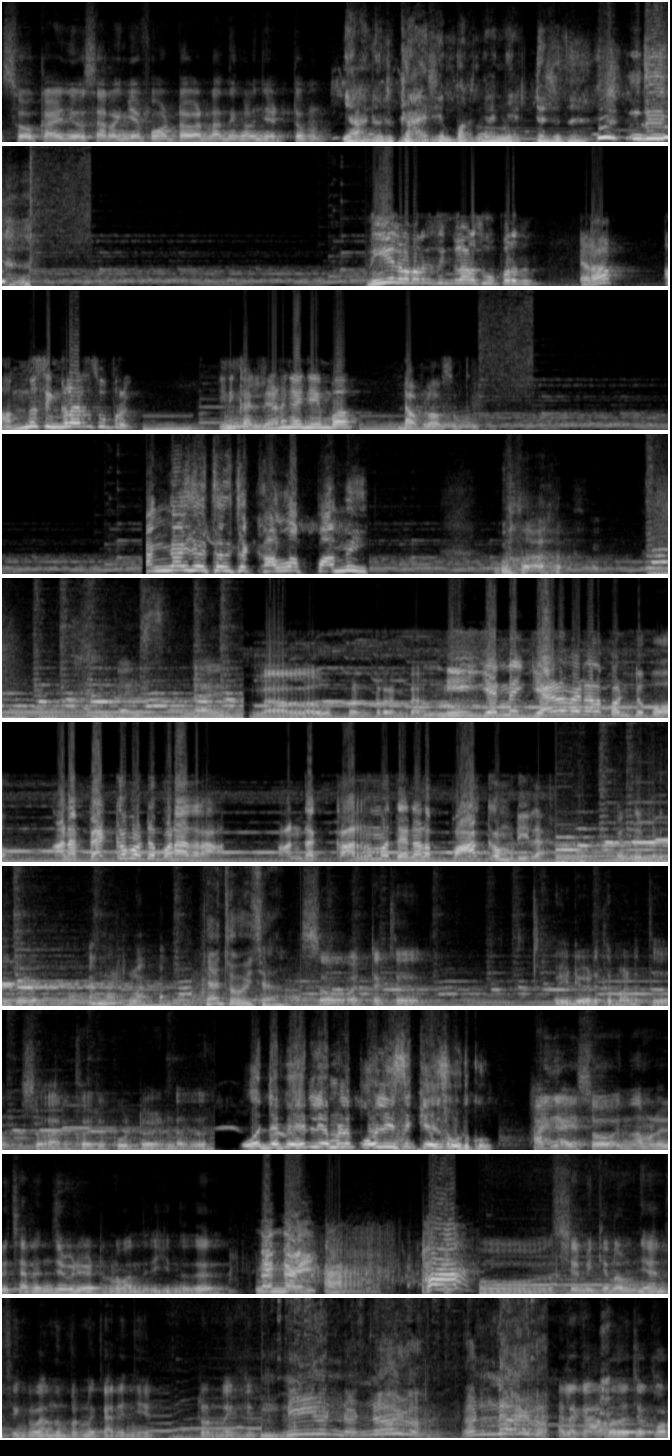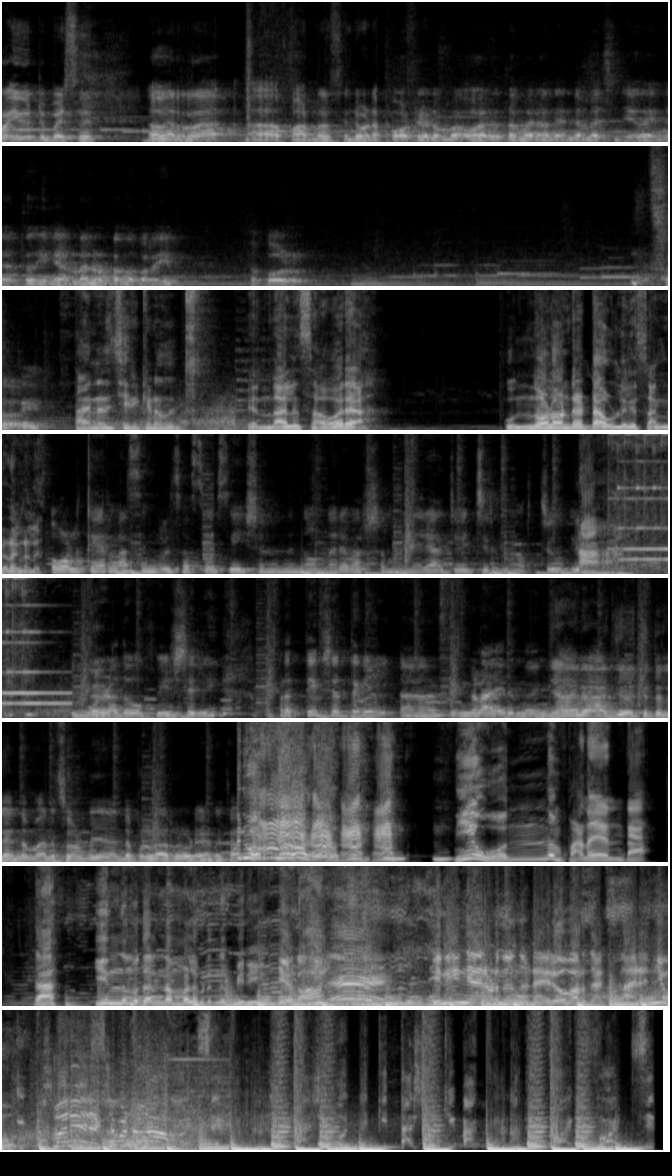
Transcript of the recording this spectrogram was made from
So കഴിഞ്ഞ ദിവസം ഇറങ്ങിയ ഫോട്ടോ കണ്ടാൽ നിങ്ങൾ ഞെട്ടും ഞാനൊരു കാര്യം പറഞ്ഞാൽ ഞെട്ടരുത് നീ അല്ല പറഞ്ഞ സിംഗിളാണ് സൂപ്പർ എടാ അന്ന് സിംഗിൾ ആയിരുന്നു സൂപ്പർ ഇനി കല്യാണം കഴിഞ്ഞ് കഴിയുമ്പോ ഡബിൾ ആവും സൂപ്പർ അങ്ങായി ചതിച്ച കള്ള പന്നി ഹായ് நான் லவ் பண்றேன்டா நீ என்ன ஏழை வேணாலும் பண்ணிட்டு போ ஆனா வெக்க மட்டும் படாதடா அந்த கர்மத்தை என்னால பார்க்க முடியல പരിചയപ്പെടുത്തിക്കോളൂ ഞാൻ ചോദിച്ചാ സോ ഒറ്റക്ക് വീഡിയോ എടുത്ത് മടുത്തു സോ ആർക്കും ഒരു കൂട്ട് വേണ്ടത് ഓന്റെ പേരിൽ നമ്മൾ പോലീസ് കേസ് കൊടുക്കും ഹായ് ഗൈസ് സോ ഇന്ന് നമ്മളൊരു ചലഞ്ച് വീഡിയോ ആയിട്ടാണ് വന്നിരിക്കുന്നത് ഓ ക്ഷമിക്കണം ഞാൻ സിംഗിൾ ആണെന്നും പറഞ്ഞ് കരഞ്ഞിട്ടുണ്ടെങ്കിൽ അല്ല കാരണം എന്ന് വെച്ചാൽ കുറെ യൂട്യൂബേഴ്സ് അവരുടെ പാർട്ട്നേഴ്സിന്റെ കൂടെ ഫോട്ടോ ഇടുമ്പോൾ ഓരോരുത്തന്മാർ വന്ന് എന്നെ മെസ്സേജ് ചെയ്ത് അതിൻ്റെ അകത്ത് ഇനി അണ്ണനുണ്ടെന്ന് പറയും അപ്പോൾ സോറി അതിനത് ചിരിക്കണത്? എന്നാലും സൗരാ കുന്നോളം ഉണ്ട് കേട്ടാ ഉള്ളിൽ സങ്കടങ്ങൾ. ഓൾ കേരള സിംഗിൾസ് അസോസിയേഷനിൽ നിന്ന് ഒന്നര വർഷം മുന്നേ രാജിവെച്ചിരുന്നു കുറച്ചു ഇപ്പോഴത് ഒഫീഷ്യലി പ്രത്യക്ഷത്തിൽ സിംഗിൾ ആയിരുന്നു ഞാൻ രാജിവെച്ചിട്ടില്ല. എന്റെ മനസ്സുകൊണ്ട് ഞാൻ എന്റെ പിള്ളേരുടെ കൂടെയാണ്. നീ ഒന്നും പണയണ്ട. ദാ. ഇന്ന് മുതൽ നമ്മൾ ഇവിടുന്ന് പിരിയും ഇനി ഞാൻ ഇവിടെ നിന്ന് ഡയലോഗ് പറഞ്ഞാൽ കരഞ്ഞു രക്ഷപ്പെട്ടോ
